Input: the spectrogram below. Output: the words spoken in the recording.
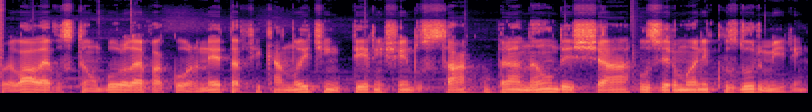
Foi lá, leva os tambor, leva a corneta, fica a noite inteira enchendo o saco para não deixar os germânicos dormirem.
